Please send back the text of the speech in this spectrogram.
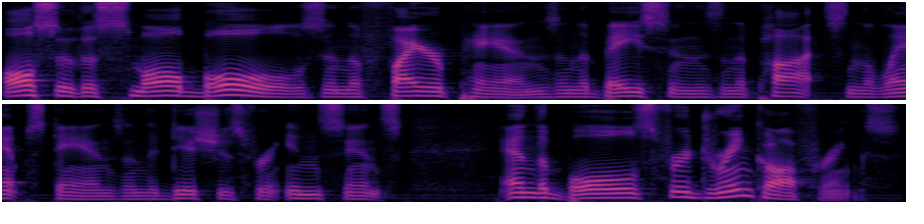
Also, the small bowls and the fire pans and the basins and the pots and the lampstands and the dishes for incense and the bowls for drink offerings.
